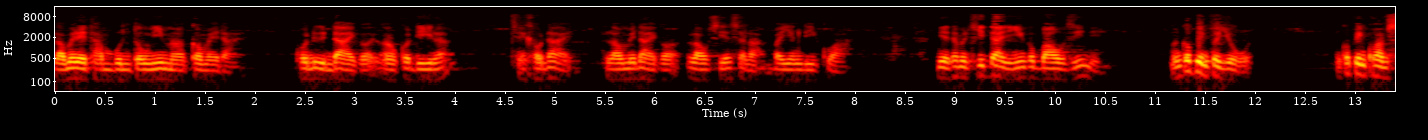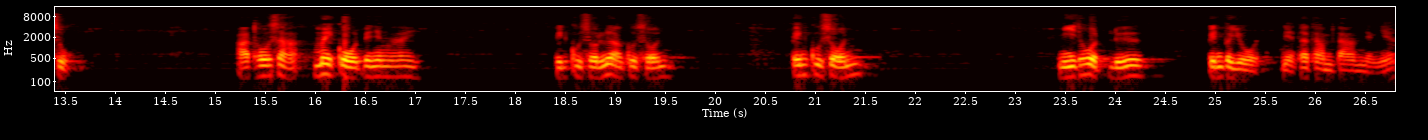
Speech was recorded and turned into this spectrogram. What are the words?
เราไม่ได้ทำบุญตรงนี้มาก็ไม่ได้ คนอื่นได้ก็เอาก็ดีล้วใช้เขาได้ เราไม่ได้ก็เราเสียสละไปยังดีกว่า เนี่ยถ้ามันคิดได้อย่างนี้ก็เบาสินี่ มันก็เป็นประโยชน์ มันก็เป็นความสุขอาโทสะไม่โกรธเป็นยังไง เป็นกุศลหรืออกุศล เป็นกุศล มีโทษหรือเป็นประโยชน์ เนี่ย ถ้าทำตามอย่างเนี้ย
